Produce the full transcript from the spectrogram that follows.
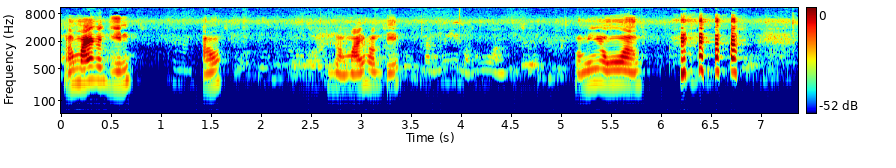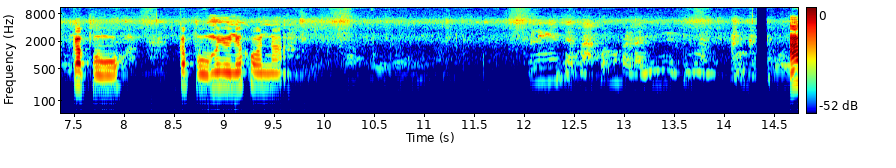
นเลยน้องไม้ก็กิน เอากินน้องไม้พร้อมติบางนี่บางห่วงบ่มีมะม่วง กระปูกระปูมาอยู่ในคนเนาะมันได้ยินเสียงปากเขามันก็ไหลยืดทุกวันเอา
